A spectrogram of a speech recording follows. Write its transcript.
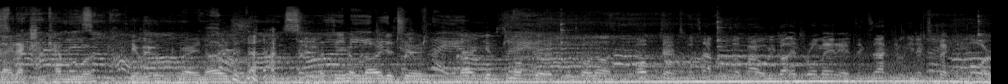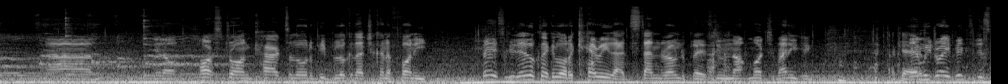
light action camera. Work. Here we go. Very nice. Let's see how loud it's doing. Lloyd, give us some updates. What's going on? Updates, what's happened so far? We got into Romania, it's exactly what you'd expect and more. Um, you know, horse-drawn carts, a load of people looking at you kind of funny. Basically, they look like a load of Kerry lads standing around the place doing not much of anything. Okay. Then we drive into this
